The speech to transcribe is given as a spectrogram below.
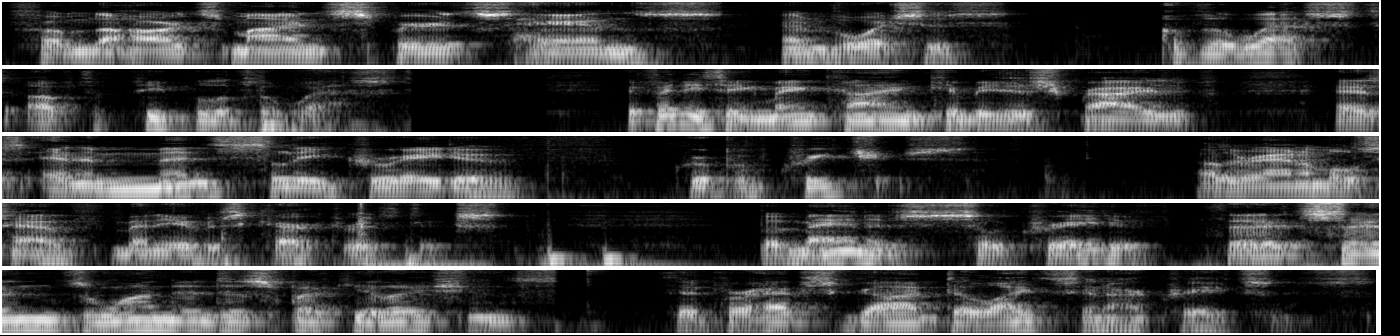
from the hearts, minds, spirits, hands, and voices of the West, of the people of the West. If anything, mankind can be described as an immensely creative group of creatures. Other animals have many of its characteristics, but man is so creative that it sends one into speculations that perhaps God delights in our creations.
